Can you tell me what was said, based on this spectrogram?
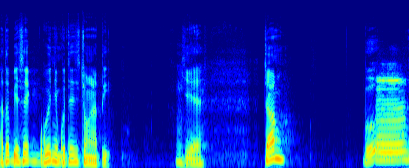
Atau biasanya gue nyebutnya si Cong Ati. Iya. Cong, Bu, Hmm.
